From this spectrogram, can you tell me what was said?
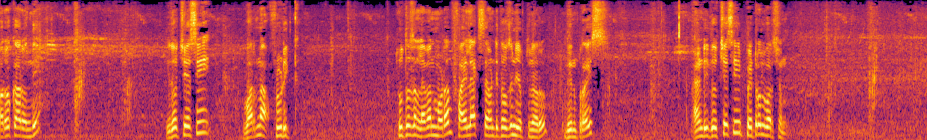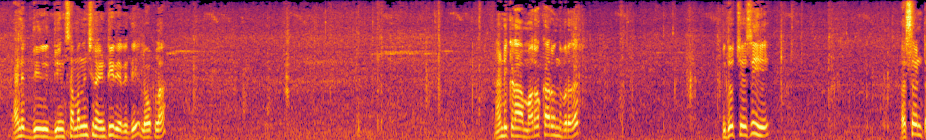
మరో కారు ఉంది. ఇది వచ్చేసి Verna Fluidic two thousand eleven model five lakhs seventy thousand చెప్తున్నారు దీని ప్రైస్. అండ్ ఇది వచ్చేసి పెట్రోల్ వర్షన్ అండ్ దీ దీనికి సంబంధించిన ఇంటీరియర్ ఇది లోపల. అండ్ ఇక్కడ మరో కారు ఉంది బ్రదర్. ఇది వచ్చేసి అసెంట్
